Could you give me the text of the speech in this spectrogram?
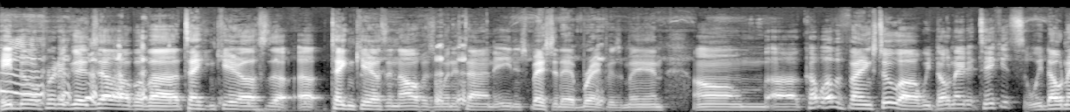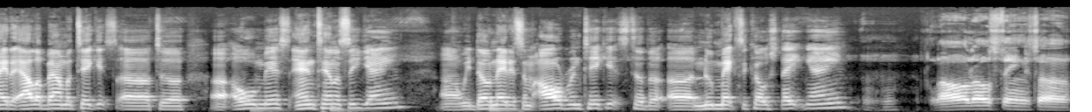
he do a pretty good job of uh, taking care of us, uh, uh, taking care of us in the office when it's time to eat, especially that breakfast, man. Um, uh, a couple other things too. Uh, we donated tickets. We donated Alabama tickets uh, to uh, Ole Miss and Tennessee game. Uh, we donated some Auburn tickets to the uh, New Mexico State game. All those things are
